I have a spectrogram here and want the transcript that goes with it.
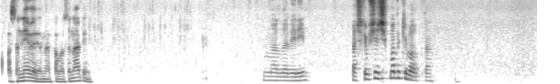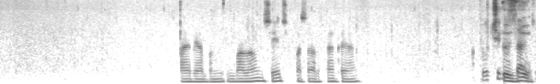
Kafasını niye veriyorum ben kafasını ne yapayım? Bunları da vereyim. Başka bir şey çıkmadı ki balıktan. Hayır ya bunun balığın şeyi çıkması lazım kanka ya. Bu çıktı Özü. sadece.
